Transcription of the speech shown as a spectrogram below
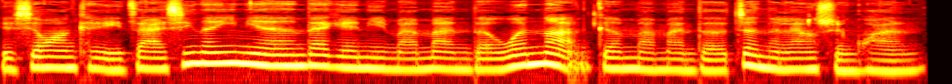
也希望可以在新的一年带给你满满的温暖跟满满的正能量循环。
